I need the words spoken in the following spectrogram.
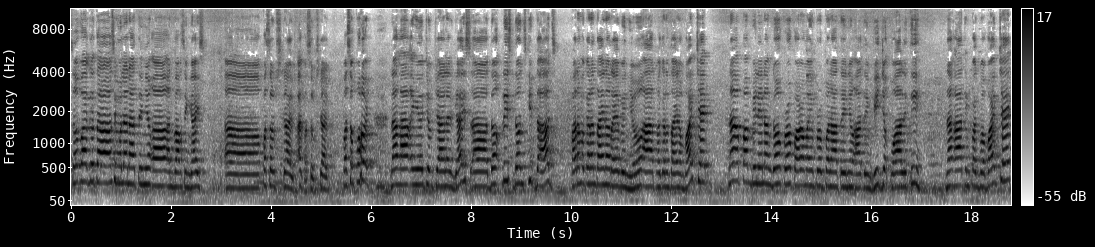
So, bago ta simulan natin yung ah, unboxing guys, ah, pa-subscribe, ay pa-subscribe, pa-support ng aking YouTube channel guys. Ah, do, please don't skip the ads para magkaroon tayo ng revenue at magkaroon tayo ng bike check na pambili ng GoPro para ma-improve pa natin yung ating video quality ng ating pagba-bike check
